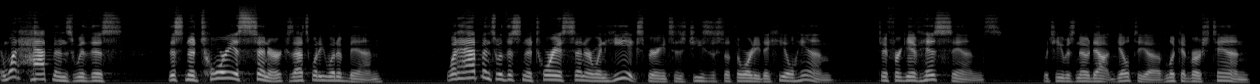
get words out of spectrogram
And what happens with this, this notorious sinner, because that's what he would have been, what happens with this notorious sinner when he experiences Jesus' authority to heal him, to forgive his sins, which he was no doubt guilty of? Look at verse 10.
